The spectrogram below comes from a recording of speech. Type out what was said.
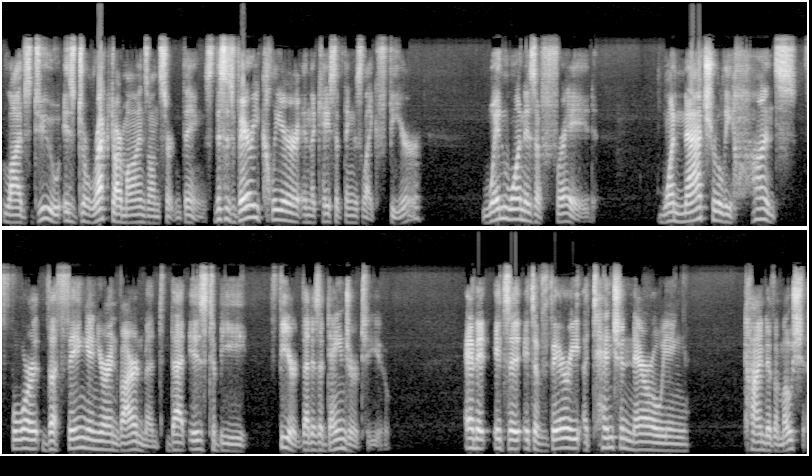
lives do is direct our minds on certain things. This is very clear in the case of things like fear. When one is afraid, one naturally hunts for the thing in your environment that is to be feared, that is a danger to you. And it, it's a it's a very attention narrowing kind of emotion.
